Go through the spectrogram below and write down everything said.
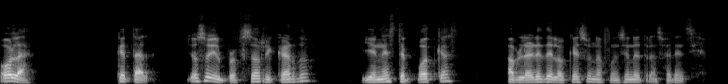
Hola, ¿qué tal? Yo soy el profesor Ricardo y en este podcast hablaré de lo que es una función de transferencia.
